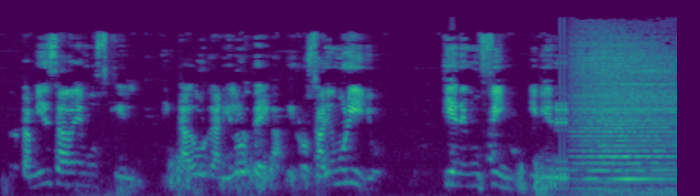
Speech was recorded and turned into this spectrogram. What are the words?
pero también sabemos que el dictador Daniel Ortega y Rosario Murillo tienen un fin y vienen.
